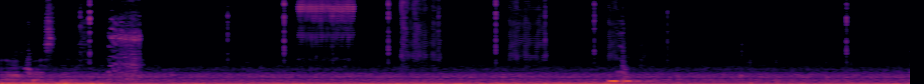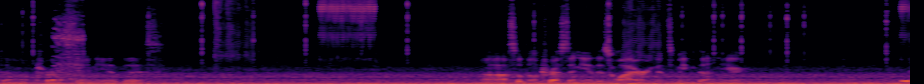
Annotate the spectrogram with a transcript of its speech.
I don't trust this. Don't trust any of this. I also don't trust any of this wiring that's being done here.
